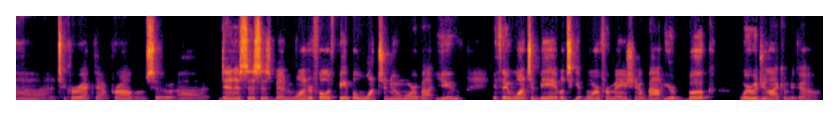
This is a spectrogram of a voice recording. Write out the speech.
Uh, to correct that problem. So, uh, Dennis, this has been wonderful. If people want to know more about you, if they want to be able to get more information about your book, where would you like them to go?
